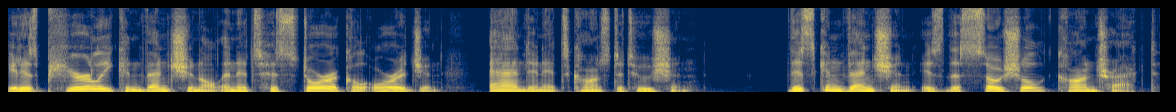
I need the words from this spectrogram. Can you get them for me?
It is purely conventional in its historical origin and in its constitution. This convention is the social contract.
